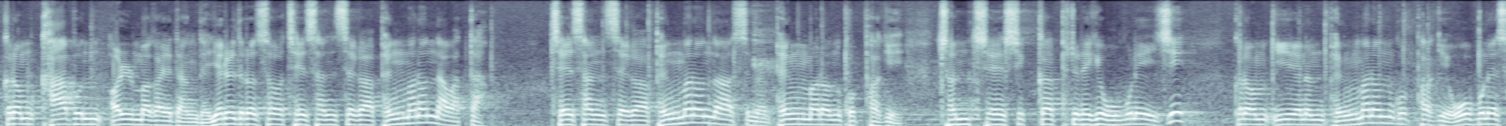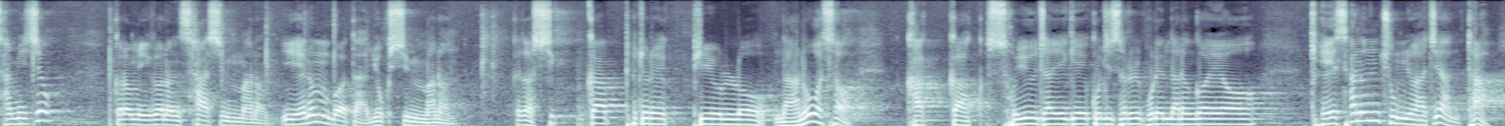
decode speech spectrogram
그럼 갑은 얼마가 해당돼? 예를 들어서 재산세가 100만 원 나왔다. 재산세가 100만 원 나왔으면 100만 원 곱하기 전체 시가 표준액이 5분의 2지? 그럼 이에는 100만 원 곱하기 5분의 3이죠? 그럼 이거는 40만 원. 이에는 뭐다? 60만 원. 그래서 시가 표준액 비율로 나누어서 각각 소유자에게 고지서를 보낸다는 거예요. 계산은 중요하지 않다.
